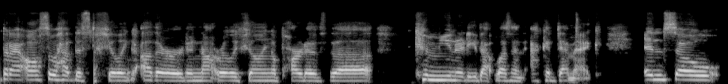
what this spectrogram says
But I also had this feeling othered and not really feeling a part of the community that wasn't academic. And so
